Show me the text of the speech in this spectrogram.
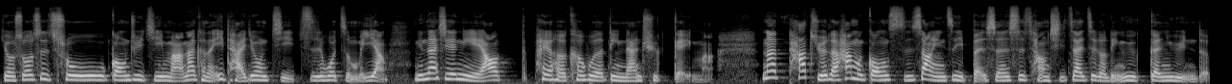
有时候是出工具机嘛，那可能一台就用几只或怎么样，你那些你也要配合客户的订单去给嘛。那他觉得他们公司上银自己本身是长期在这个领域耕耘的，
